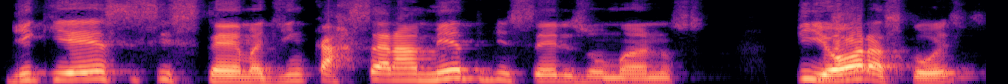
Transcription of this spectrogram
de que esse sistema de encarceramento de seres humanos piora as coisas.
